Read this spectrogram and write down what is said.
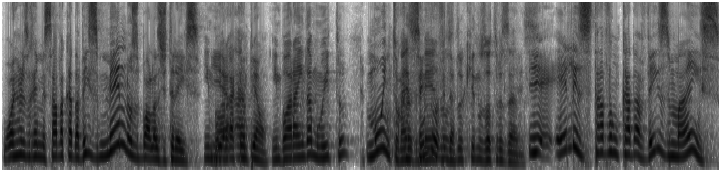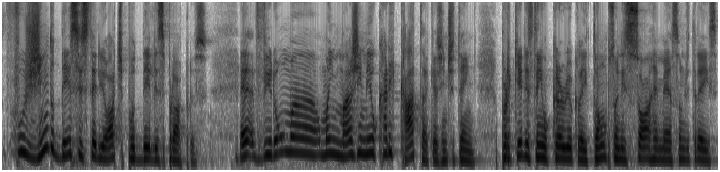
o Warriors arremessava cada vez menos bolas de três. e era campeão. Embora ainda muito, Muito, mas sem menos dúvida. do que nos outros anos. E eles estavam cada vez mais fugindo desse estereótipo deles próprios. É, virou uma, uma imagem meio caricata que a gente tem. Porque eles têm o Curry e o Clay Thompson, eles só arremessam de três.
